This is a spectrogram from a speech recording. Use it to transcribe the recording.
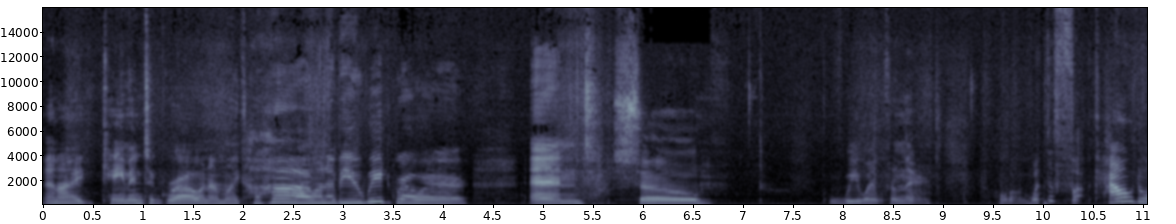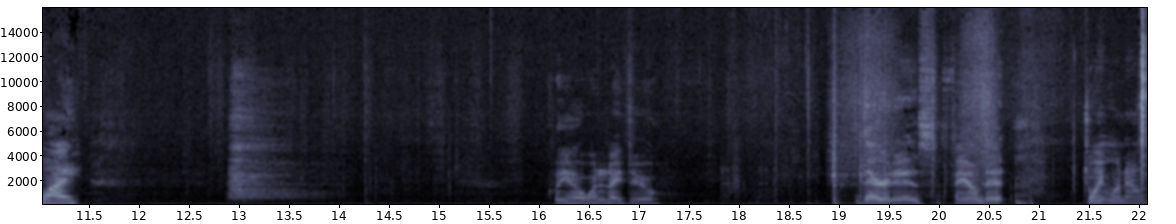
and I came in to grow and I'm like, haha, I want to be a weed grower. And so we went from there. Hold on. What the fuck? How do I. Cleo, what did I do? There it is. Found it. Joint went out.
